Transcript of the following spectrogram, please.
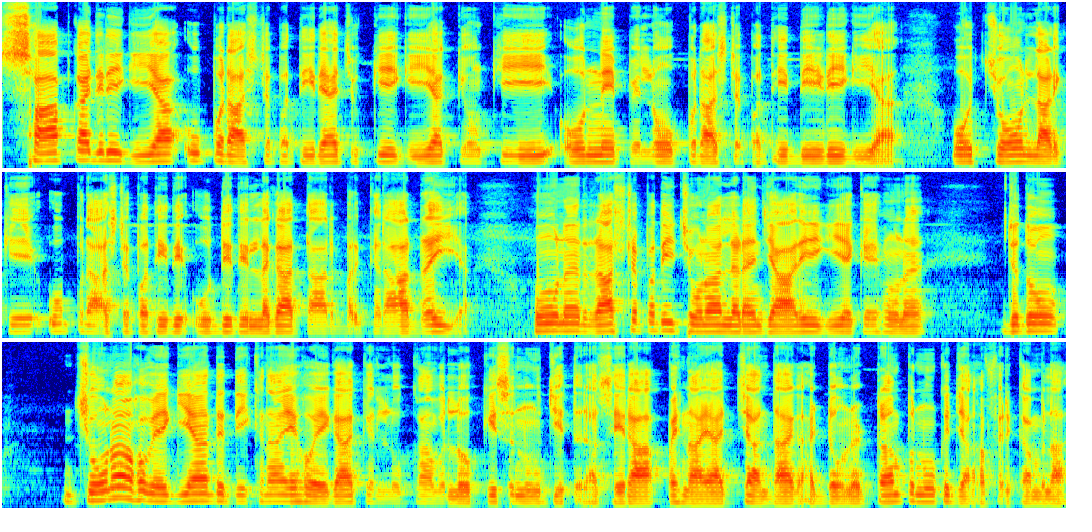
ਸਾਬਕਾ ਜਿਹੜੀ ਹੈਗੀ ਆ ਉਪ ਰਾਸ਼ਟਰਪਤੀ ਰਹਿ ਚੁੱਕੀ ਹੈਗੀ ਆ, ਕਿਉਂਕਿ ਉਹਨੇ ਪਹਿਲੋਂ ਉਪ ਰਾਸ਼ਟਰਪਤੀ ਦੀ ਜਿਹੜੀ ਹੈਗੀ ਆ, ਉਹ ਚੋਣ ਲੜ ਕੇ ਉਪ ਰਾਸ਼ਟਰਪਤੀ ਦੇ ਅਹੁਦੇ ਤੇ ਲਗਾਤਾਰ ਬਰਕਰਾਰ ਰਹੀ ਆ। ਹੁਣ ਰਾਸ਼ਟਰਪਤੀ ਚੋਣਾਂ ਲੜਨ ਜਾ ਰਹੀ ਹੈਗੀ ਹੈ ਕਿ ਹੁਣ ਜਦੋਂ ਚੋਣਾਂ ਹੋਵੇਗੀਆਂ ਤੇ ਦੇਖਣਾ ਇਹ ਹੋਏਗਾ ਕਿ ਲੋਕਾਂ ਵੱਲੋਂ ਕਿਸ ਨੂੰ ਜਿੱਤ ਦਾ ਸਿਹਰਾ ਪਹਿਨਾਇਆ ਜਾਂਦਾ ਹੈਗਾ, ਡੋਨਲਡ ਟਰੰਪ ਨੂੰ ਕਿ ਜਾਂ ਫਿਰ ਕਮਲਾ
